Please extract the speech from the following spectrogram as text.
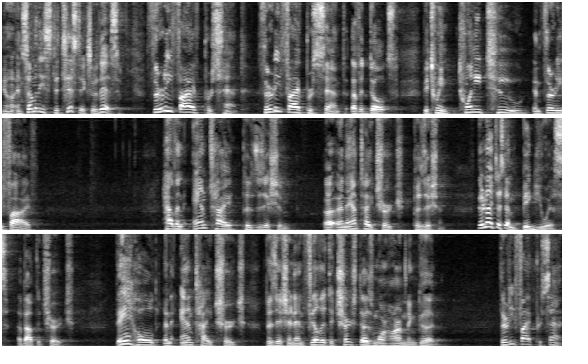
You know, and some of these statistics are this 35%, 35% of adults between 22 and 35 have an anti position, uh, an anti church position. They're not just ambiguous about the church, they hold an anti church position and feel that the church does more harm than good. 35%.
